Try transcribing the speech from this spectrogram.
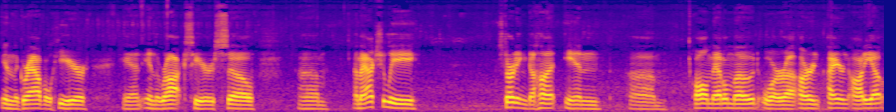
in the gravel here and in the rocks here. So um, I'm actually starting to hunt in um, all metal mode or uh, iron, iron audio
